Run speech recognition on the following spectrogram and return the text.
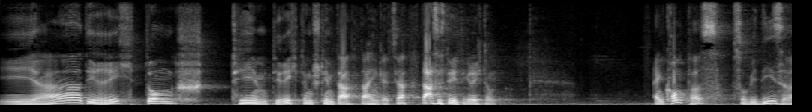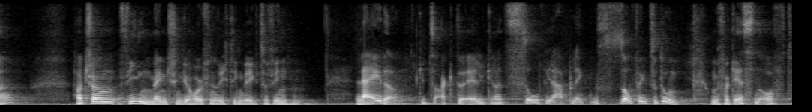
Ja, die Richtung stimmt. Die Richtung stimmt. Da, dahin geht's. Ja, das ist die richtige Richtung. Ein Kompass, so wie dieser, hat schon vielen Menschen geholfen, den richtigen Weg zu finden. Leider gibt es aktuell gerade so viel Ablenkung, so viel zu tun. Und wir vergessen oft,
